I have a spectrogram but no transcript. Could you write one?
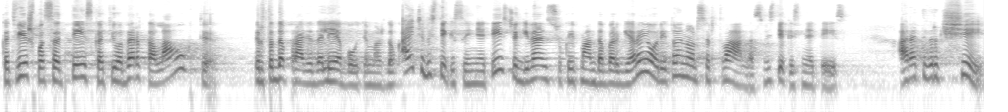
kad viešpas ateis, kad jo verta laukti ir tada pradeda lėbauti maždaug, ai čia vis tiek jisai neteis, čia gyvensiu kaip man dabar gerai, o rytoj nors ir tvanas, vis tiek jis neteis. Ar atvirkščiai?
